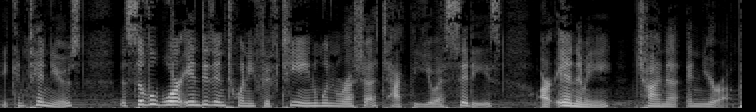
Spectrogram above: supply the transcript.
He continues The Civil War ended in 2015 when Russia attacked the U.S. cities, our enemy, China, and Europe.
